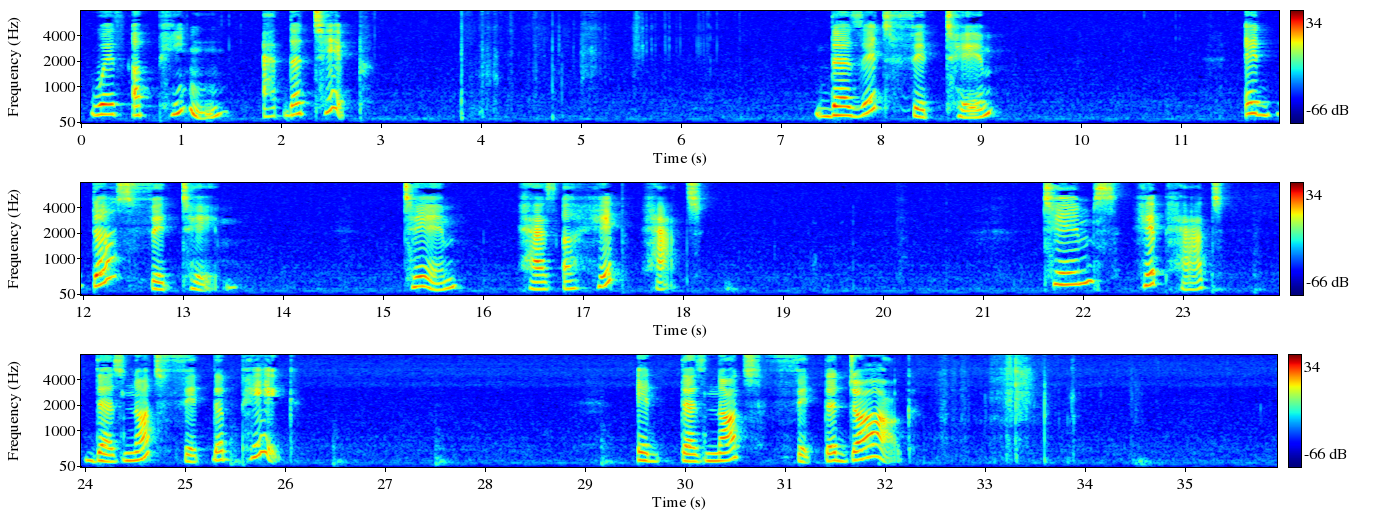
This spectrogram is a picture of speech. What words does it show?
with a pin at the tip. Does it fit Tim? It does fit Tim. Tim has a hip hat. Tim's hip hat does not fit the pig. It does not fit the dog.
